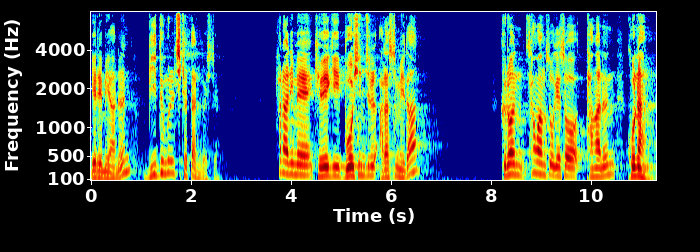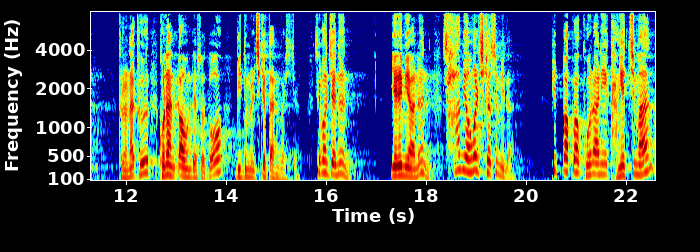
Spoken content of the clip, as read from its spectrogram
예레미야는 믿음을 지켰다는 것이죠. 하나님의 계획이 무엇인지를 알았습니다. 그런 상황 속에서 당하는 고난, 그러나 그 고난 가운데서도 믿음을 지켰다는 것이죠. 세 번째는 예레미야는 사명을 지켰습니다. 핍박과 고난이 강했지만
